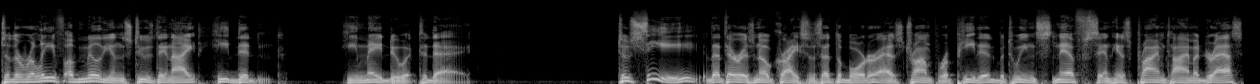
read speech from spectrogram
To the relief of millions Tuesday night, he didn't. He may do it today. To see that there is no crisis at the border, as Trump repeated between sniffs in his primetime address,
